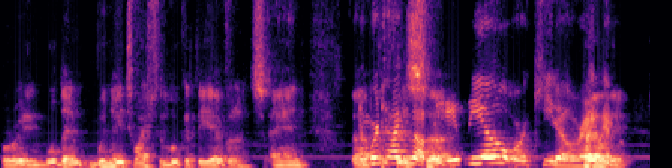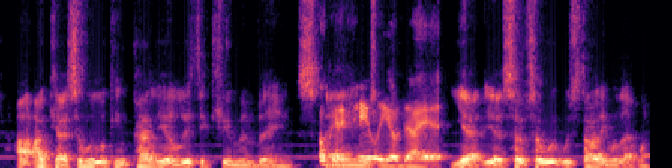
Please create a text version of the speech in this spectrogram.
were eating, well, then we need to actually look at the evidence. And, uh, and we're talking about paleo or keto, right? Paleo. Uh, okay, so we're looking Paleolithic human beings. Okay, paleo diet. Yeah, yeah. So, so we're starting with that one.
